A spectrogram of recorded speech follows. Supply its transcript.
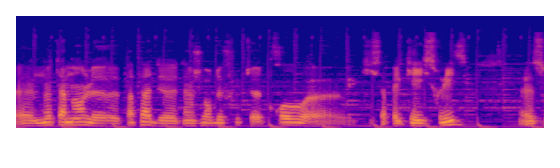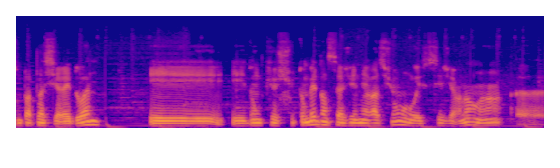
notamment le papa d'un joueur de foot pro qui s'appelle Keis Ruiz. son papa c'est Redouane. Et, donc, je suis tombé dans sa génération au FC Gerland. Hein, euh,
